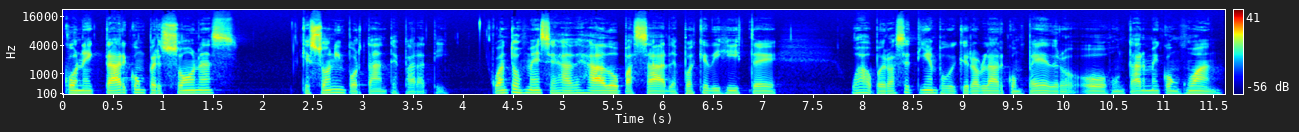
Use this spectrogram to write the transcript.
conectar con personas que son importantes para ti. ¿Cuántos meses has dejado pasar después que dijiste, wow, pero hace tiempo que quiero hablar con Pedro o juntarme con Juan?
